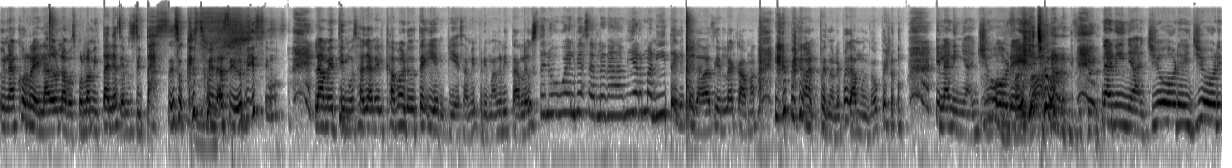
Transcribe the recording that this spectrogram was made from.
una correa y la doblamos por la mitad y le hacíamos así, ¡tas! eso que suena así durísimo. La metimos allá en el camarote y empieza mi prima a gritarle, usted no vuelve a hacerle nada a mi hermanita y le pegaba así en la cama y le pegaban, pues no le pegamos, ¿no? Pero, y la niña llore y llore, la niña llore y llore.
